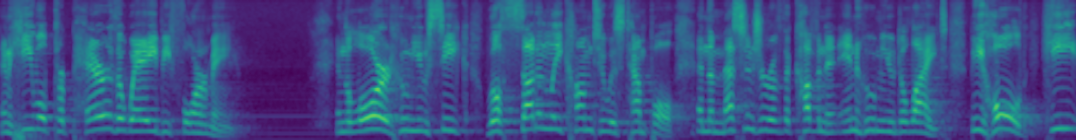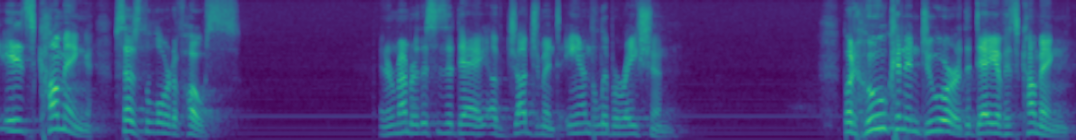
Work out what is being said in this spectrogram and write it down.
and he will prepare the way before me. And the Lord, whom you seek, will suddenly come to his temple, and the messenger of the covenant in whom you delight. Behold, he is coming, says the Lord of hosts. And remember, this is a day of judgment and liberation. But who can endure the day of his coming?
